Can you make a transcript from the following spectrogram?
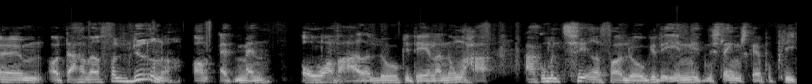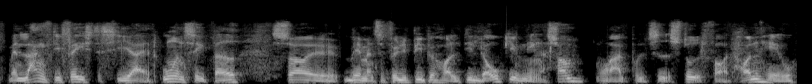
Øhm, og der har været forlydende om, at man overvejede at lukke det, eller nogen har argumenteret for at lukke det inde i den islamiske republik, men langt de fleste siger, at uanset hvad, så øh, vil man selvfølgelig bibeholde de lovgivninger, som moralpolitiet stod for at håndhæve.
